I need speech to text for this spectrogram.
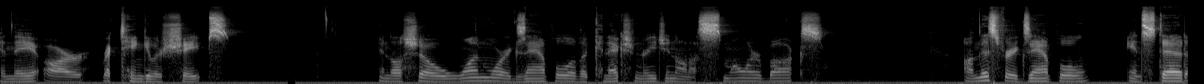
And they are rectangular shapes. And I'll show one more example of a connection region on a smaller box. On this, for example, instead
